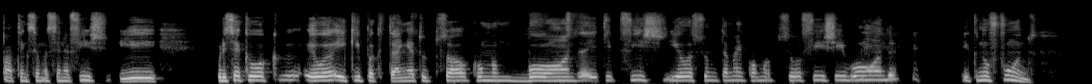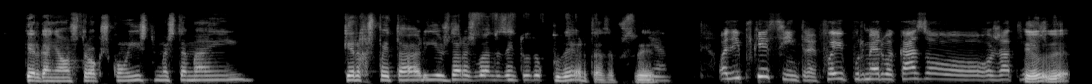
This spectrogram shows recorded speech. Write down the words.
pá, tem que ser uma cena fixe. E por isso é que eu, eu, a equipa que tenho é tudo pessoal com uma boa onda e tipo fixe, e eu assumo também como uma pessoa fixe e boa onda, e que no fundo quero ganhar uns trocos com isto, mas também quero respeitar e ajudar as bandas em tudo o que puder, estás a perceber? Yeah. Olha, e porquê Sintra? Foi por mero acaso ou, já tinhas... Eu,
